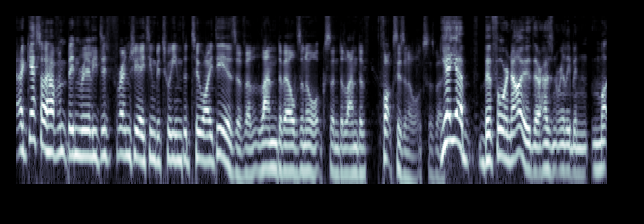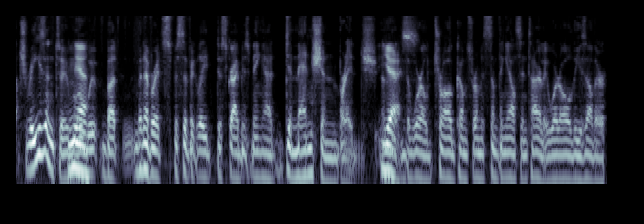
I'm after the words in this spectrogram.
I guess I haven't been really differentiating between the two ideas of a land of elves and orcs and a land of foxes and orcs. I suppose. Yeah, yeah. Before now, there hasn't really been much reason to. Yeah. But whenever it's specifically described as being a dimension bridge, and Yes. the, the world Trog comes from is something else entirely, where all these other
